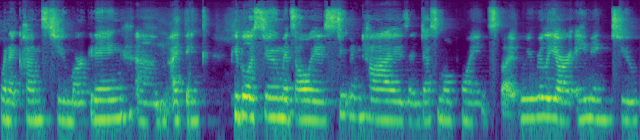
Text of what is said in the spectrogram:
when it comes to marketing. Um, i think people assume it's always suit and ties and decimal points but we really are aiming to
